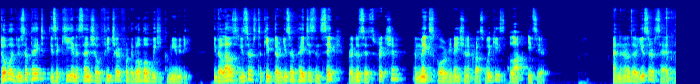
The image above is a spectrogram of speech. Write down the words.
Global user page is a key and essential feature for the global wiki community. It allows users to keep their user pages in sync, reduces friction, and makes coordination across wikis a lot easier. And another user said,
